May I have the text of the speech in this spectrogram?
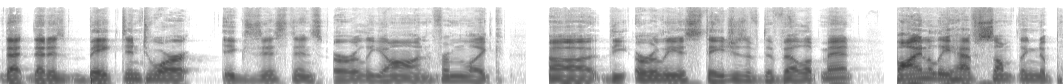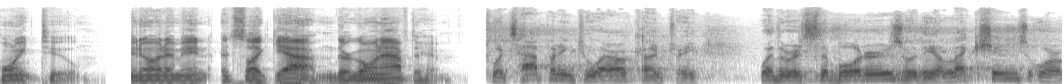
that that is baked into our existence early on from like uh, the earliest stages of development. Finally, have something to point to. You know what I mean? It's like, yeah, they're going after him. What's happening to our country, whether it's the borders or the elections or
